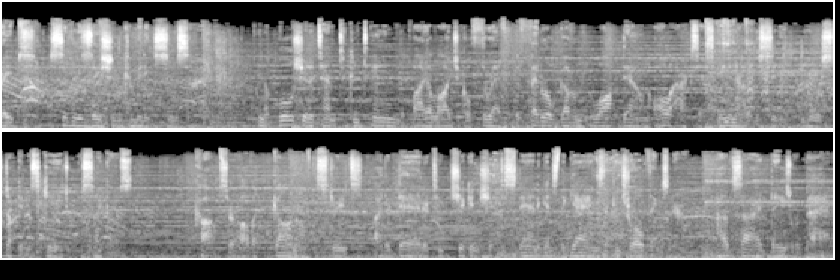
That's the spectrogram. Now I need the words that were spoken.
rapes, civilization committing suicide. In a bullshit attempt to contain the biological threat, the federal government locked down all access in and out of the city. Now we're stuck in this cage with the psychos. Cops are all but gone off the streets, either dead or too chicken shit to stand against the gangs that control things now. Outside, things were bad.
